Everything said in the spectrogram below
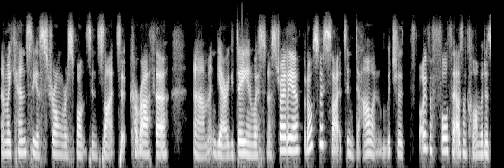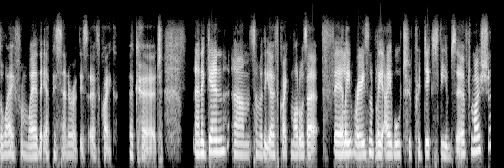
and we can see a strong response in sites at Karratha, um, and Yarragadee in Western Australia, but also sites in Darwin, which are over 4,000 kilometres away from where the epicenter of this earthquake occurred. And again, um, some of the earthquake models are fairly reasonably able to predict the observed motion.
